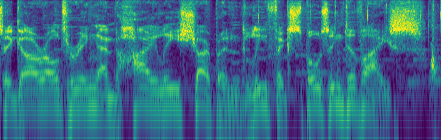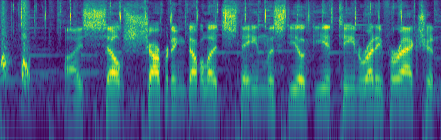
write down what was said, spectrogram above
Cigar altering and highly sharpened leaf exposing device. My self sharpening double edged stainless steel guillotine ready for action.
